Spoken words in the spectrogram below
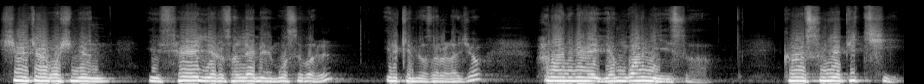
11절 보시면 이 새 예루살렘의 모습을 이렇게 묘사를 하죠. 하나님의 영광이 있어 그 성의 빛이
